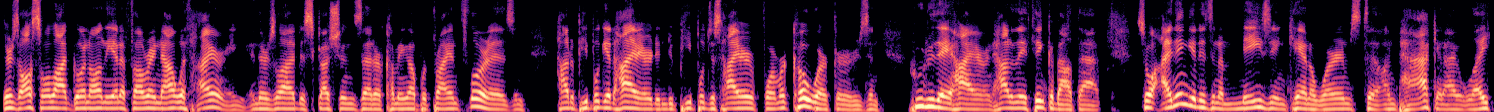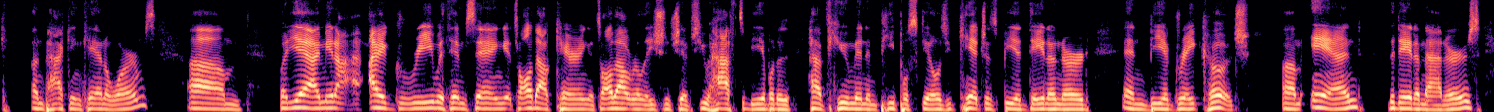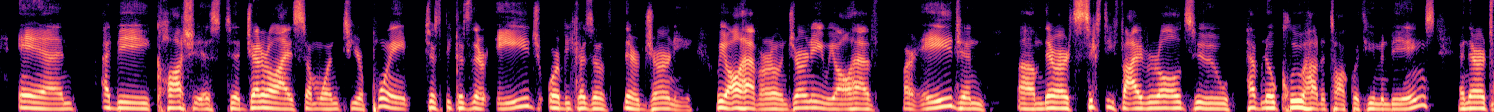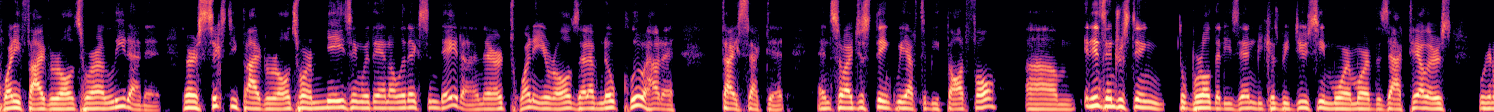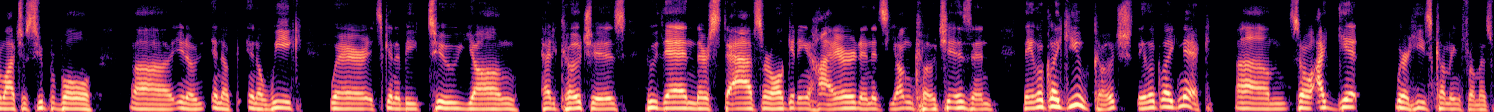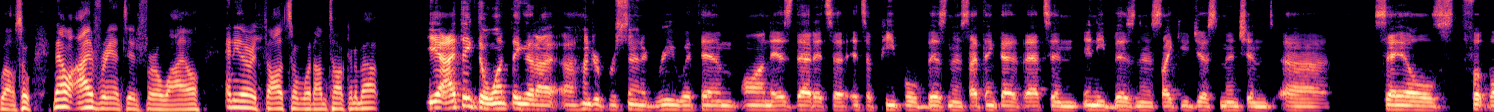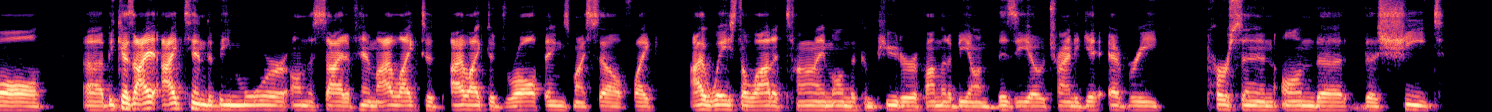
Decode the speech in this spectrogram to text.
there's also a lot going on in the NFL right now with hiring. And there's a lot of discussions that are coming up with Brian Flores and how do people get hired? And do people just hire former coworkers? And who do they hire? And how do they think about that? So I think it is an amazing can of worms to unpack. And I like unpacking can of worms. Um, but yeah, I mean, I, I agree with him saying it's all about caring. It's all about relationships. You have to be able to have human and people skills. You can't just be a data nerd and be a great coach. Um, and the data matters. And I'd be cautious to generalize someone to your point just because their age or because of their journey. We all have our own journey. We all have our age and um, there are 65 year olds who have no clue how to talk with human beings, and there are 25 year olds who are elite at it. There are 65 year olds who are amazing with analytics and data, and there are 20 year olds that have no clue how to dissect it. And so I just think we have to be thoughtful. Um, it is interesting the world that he's in because we do see more and more of the Zac Taylors. We're going to watch a Super Bowl, uh, you know, in a in a week where it's going to be two young head coaches who then their staffs are all getting hired and it's young coaches and they look like you coach. They look like nick. Um, so i get where he's coming from as well. So now i've ranted for a while. Any other thoughts on what i'm talking about yeah i think the one thing that i 100% agree with him on is that it's a it's a people business i think that that's in any business like you just mentioned uh, sales football uh, because I, I tend to be more on the side of him. I like to I like to draw things myself. Like I waste a lot of time on the computer if I'm going to be on Visio trying to get every person on the the sheet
